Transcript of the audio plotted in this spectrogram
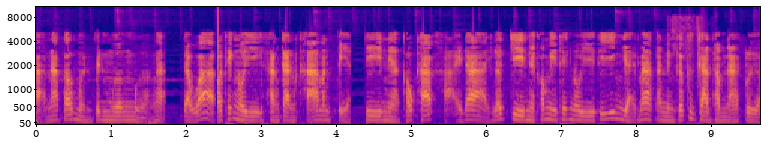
ถานะเขาเหมือนเป็นเมืองเหมืองอะ่ะ แต่ว่าพอเทคโนโลยีทางการค้ามันเปลี่ยนจีนเนี่ยเขาค้าขายได้ แล้วจีนเนี่ยเขามีเทคโนโลยีที่ยิ่งใหญ่มากอันหนึ่งก็คือการทำนาเกลือ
